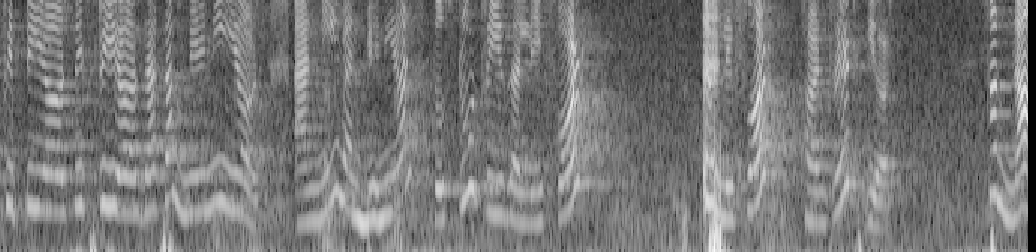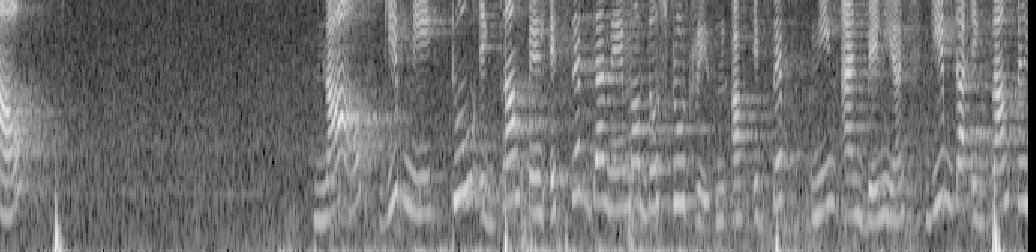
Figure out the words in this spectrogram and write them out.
50 years 60 years. That's a many years. And neem and banyan those two trees are live for live for 100 years. So now now give me two example except the name of those two trees except neem and banyan give the example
